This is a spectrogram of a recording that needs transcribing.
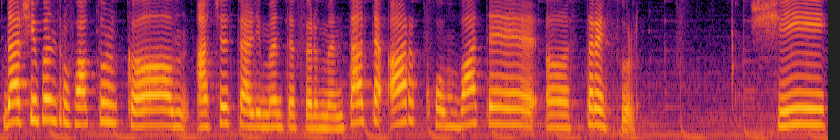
dar și pentru faptul că aceste alimente fermentate ar combate stresul și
